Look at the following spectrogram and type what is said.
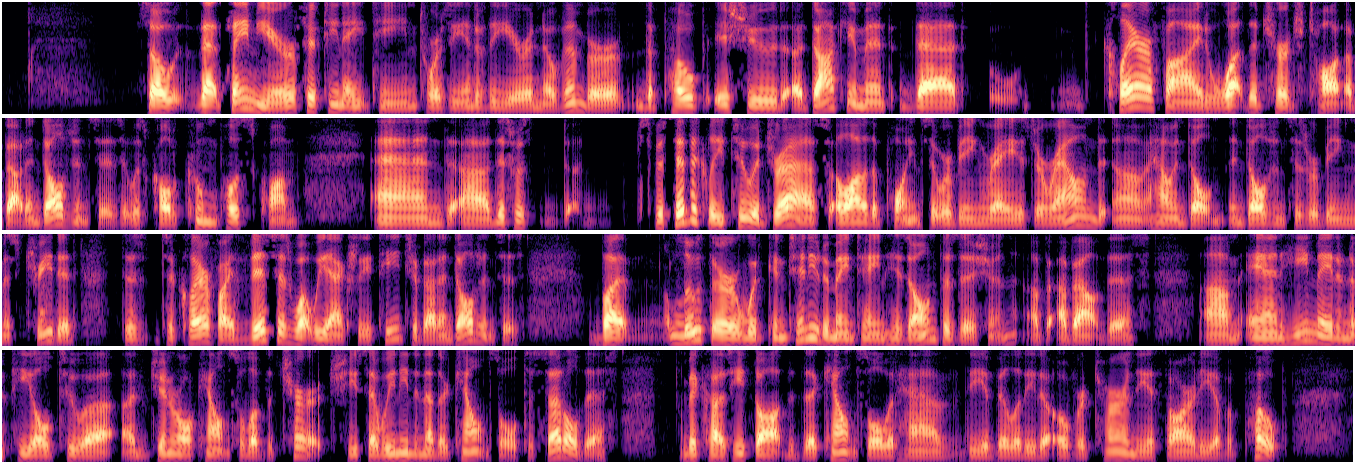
So that same year, 1518, towards the end of the year in November, the Pope issued a document that clarified what the church taught about indulgences. It was called Cum Postquam. And uh, this was specifically to address a lot of the points that were being raised around uh, how indul- indulgences were being mistreated, to, to clarify this is what we actually teach about indulgences. But Luther would continue to maintain his own position ab- about this, um, and he made an appeal to a, a, general council of the church. He said, We need another council to settle this, because he thought that the council would have the ability to overturn the authority of a pope.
